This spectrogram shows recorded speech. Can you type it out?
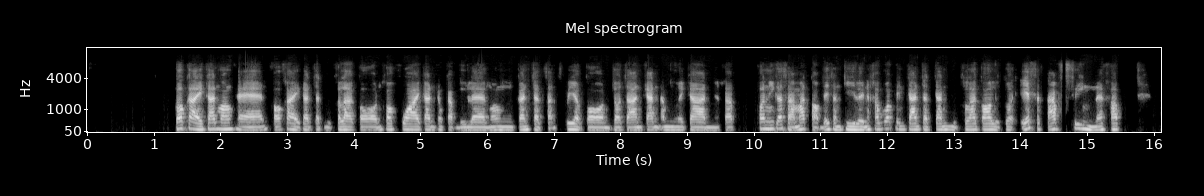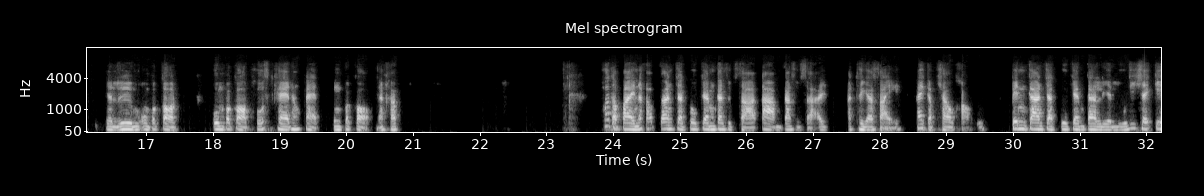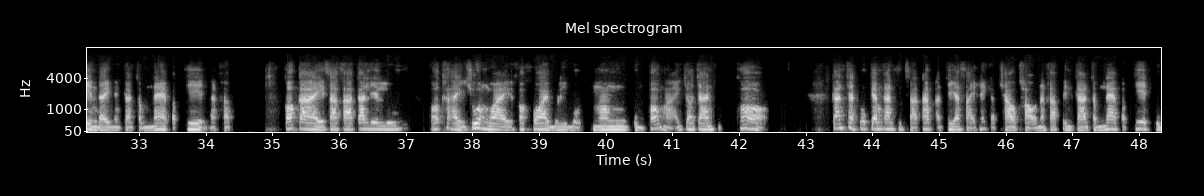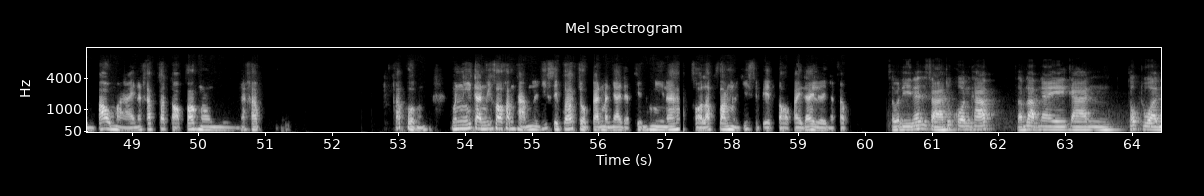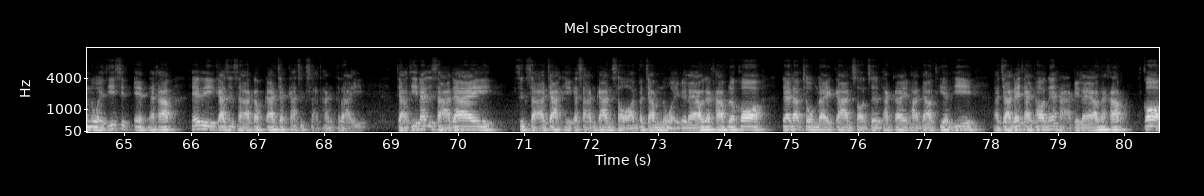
กอไก่การวางแผน ขอไข่การจัดบุคลากร ขอควายการกำกับดูแลงองการจัดสรรทรัพยากร จอจานการอำนวยการนะครับข้อนี้ก็สามารถตอบได้ทันทีเลยนะครับ ว่าเป็นการจัดการบุคลากรหรือตัว S staffing นะครับ อย่าลืมองค์ประกอบองค์ประกอบ post care ทั้ง 8 องค์ประกอบนะครับ ข้อต่อไปนะครับ การจัดโปรแกรมการศึกษาตามการศึกษาอัธยาศัยให้กับชาวเขา เป็นการจัดโปรแกรมการเรียนรู้ที่ใช้เกณฑ์ใดในการจำแนกประเภทนะครับกอไก่สาขาการเรียนรู้ขอไข่ช่วงวัยคอควายบริบทงองูกลุ่มเป้าหมายจอจานข้อ การจัดโปรแกรมการศึกษาตามอัธยาศัยให้กับชาวเขานะครับ เป็นการจำแนกประเภทกลุ่มเป้าหมายนะครับ ก็ตอบข้ององูนะครับ ครับผม วันนี้การวิเคราะห์คำถามหน่วยที่สิบก็จบการบรรยายแต่เพียงเท่านี้นะครับ ขอรับฟังหน่วยที่สิบเอ็ดต่อไปได้เลยนะครับ สวัสดีนักศึกษาทุกคนครับสำหรับในการทบทวนหน่วยที่ 11 นะครับ เทคโนโลยีการศึกษากับการจัดการศึกษาทางไกล จากที่นักศึกษาได้ศึกษาจากเอกสารการสอนประจำหน่วยไปแล้วนะครับ แล้วก็ได้รับชมรายการสอนเสริมทางไกลผ่านดาวเทียมที่อาจารย์ได้ถ่ายทอดเนื้อหาไปแล้วนะครับ ก็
